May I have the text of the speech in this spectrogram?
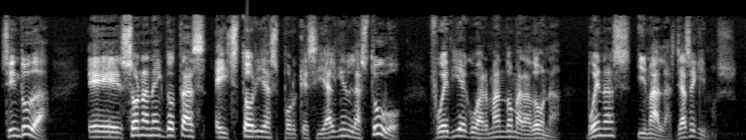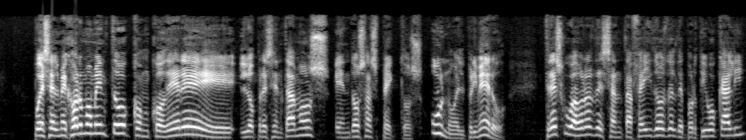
Sin duda, eh, son anécdotas e historias porque si alguien las tuvo, fue Diego Armando Maradona buenas y malas. Ya seguimos. Pues el mejor momento con Codere eh, lo presentamos en dos aspectos. Uno, el primero, tres jugadoras de Santa Fe y dos del Deportivo Cali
